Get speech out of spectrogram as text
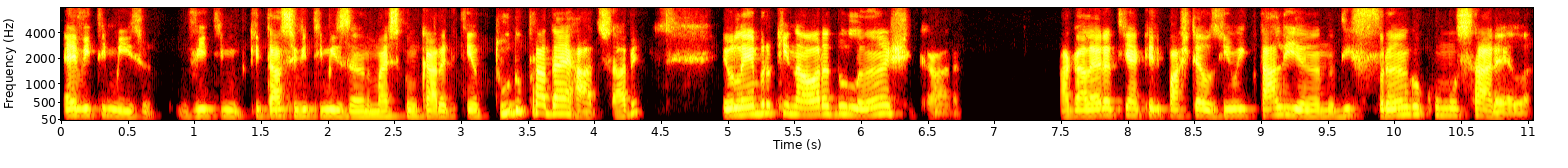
é vitimizo, vitim, que tá se vitimizando, mas com um cara que tinha tudo para dar errado, sabe? Eu lembro que na hora do lanche, cara, a galera tinha aquele pastelzinho italiano de frango com mussarela.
